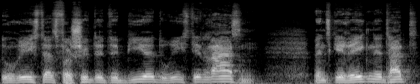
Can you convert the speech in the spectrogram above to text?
Du riechst das verschüttete Bier, du riechst den Rasen. Wenn es geregnet hat,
